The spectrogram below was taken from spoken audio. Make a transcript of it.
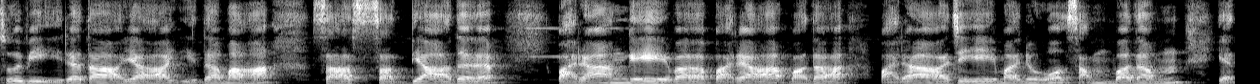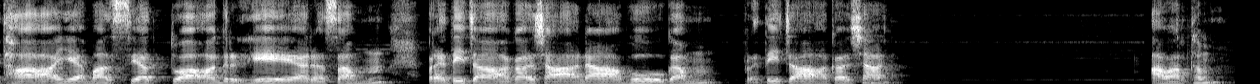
സുവീരതായ ഇതമാ സദ്യാത് പരാങ്കേവ പരാവത പരാജീമനു സംവദം യഥായമസ്യ ത്വാഗൃഹേരസം പ്രതിചാകശാനാഭൂകം പ്രതിചാകശാൻ. ആവാർത്ഥം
